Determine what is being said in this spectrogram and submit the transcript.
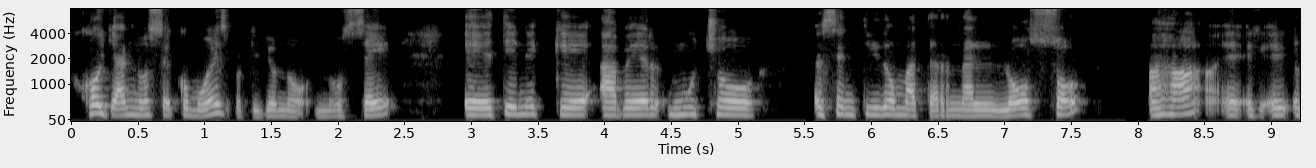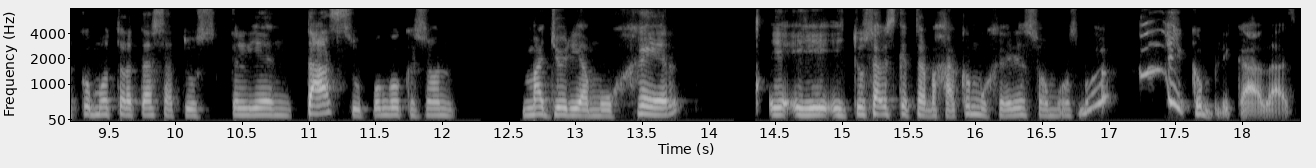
joya, no sé cómo es, porque yo no, no sé, eh, tiene que haber mucho sentido maternaloso, ajá, eh, cómo tratas a tus clientas, supongo que son mayoría mujer, y, tú sabes que trabajar con mujeres somos muy complicadas,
